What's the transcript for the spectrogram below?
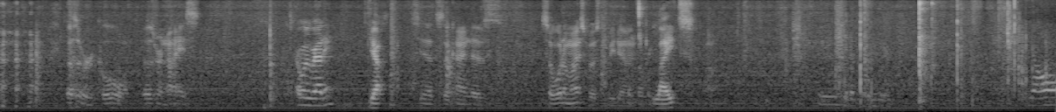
Those were cool. Those were nice. Are we ready? Yep. See, that's the kind of. So what am I supposed to be doing? Lights. You get up in here. Y'all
